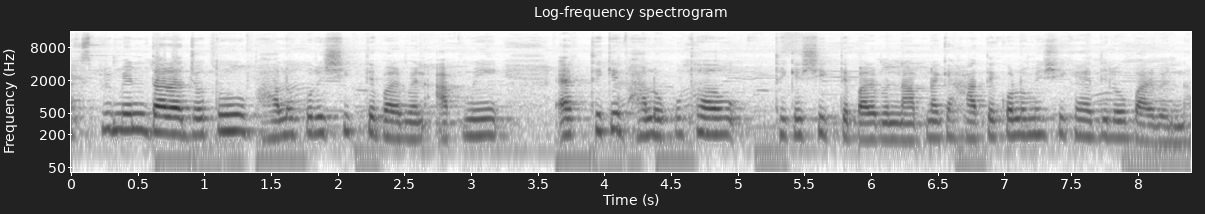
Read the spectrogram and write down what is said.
এক্সপেরিমেন্ট দ্বারা যত ভালো করে শিখতে পারবেন, আপনি এর থেকে ভালো কোথাও থেকে শিখতে পারবেন না। আপনাকে হাতে কলমে শিখাই দিলেও পারবেন না।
